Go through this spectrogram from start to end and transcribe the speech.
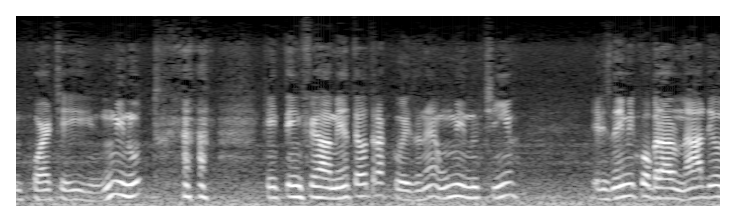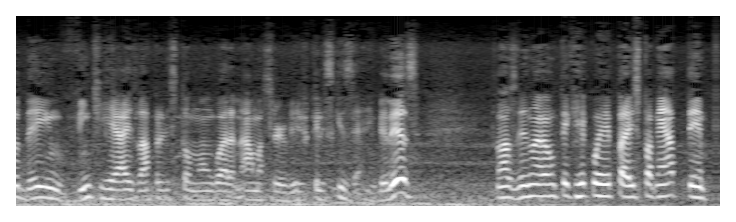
Um corte aí, um minuto. Quem tem ferramenta é outra coisa, né? Um minutinho. Eles nem me cobraram nada, eu dei uns 20 reais lá para eles tomar um Guaraná, uma cerveja, o que eles quiserem, beleza? Então às vezes nós vamos ter que recorrer para isso para ganhar tempo.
